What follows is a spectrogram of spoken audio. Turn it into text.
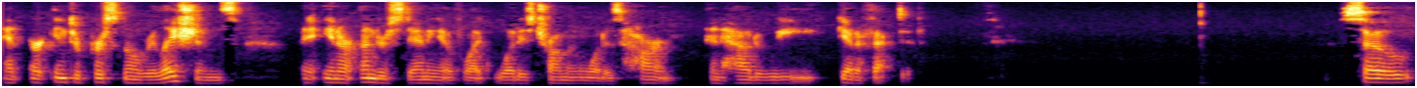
and our interpersonal relations in our understanding of like what is trauma and what is harm and how do we get affected. So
